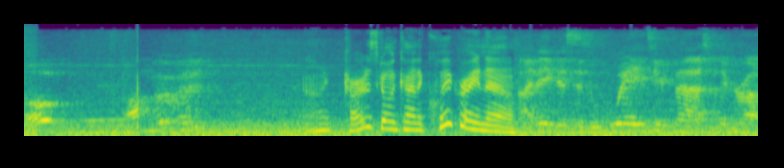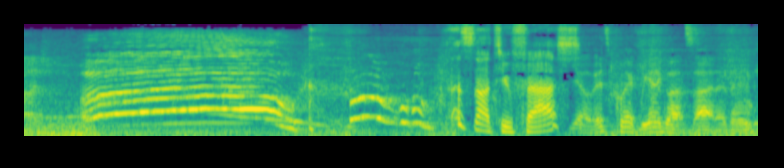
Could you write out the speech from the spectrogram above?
Oh, I'm moving. Uh, Carter's going kind of quick right now. I think this is way too fast for the garage. Oh! That's not too fast. Yo, it's quick. We gotta go outside, I think.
